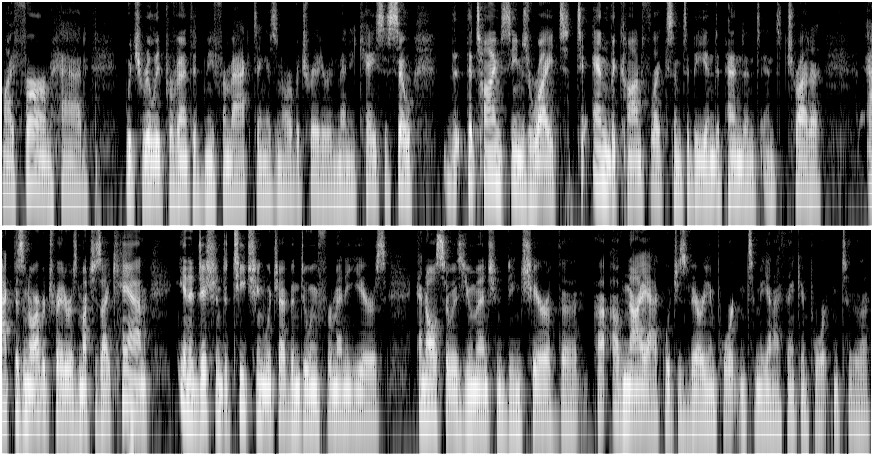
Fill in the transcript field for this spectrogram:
my firm had which really prevented me from acting as an arbitrator in many cases. So the, the time seems right to end the conflicts and to be independent and to try to act as an arbitrator as much as I can, in addition to teaching, which I've been doing for many years, and also, as you mentioned, being chair of the uh, of NYIAC, which is very important to me, and I think important to the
